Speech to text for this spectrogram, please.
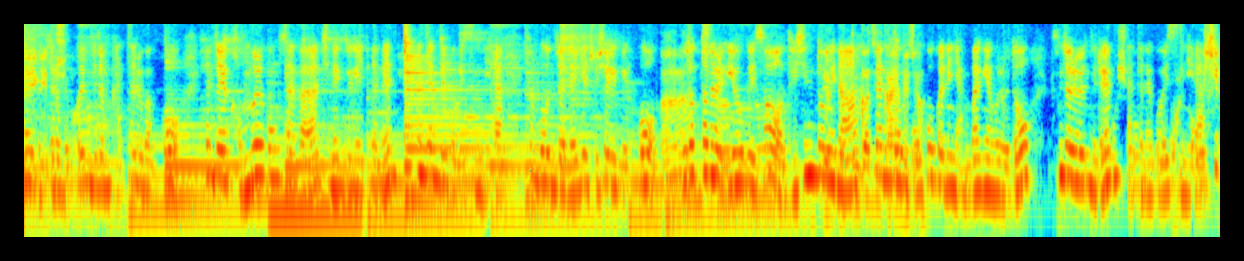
얘기해 교체로. 목건 지점 가차를 받고 현재 건물 공사가 진행 중에 있다는 현장 제보가 있습니다. 참고 운전을 해주셔야겠고 아, 고속터널 이용해서 대신동이나 되죠? 오고 가는 양방향으로도 순조로운 흐름 나타나고 있습니다. 51분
